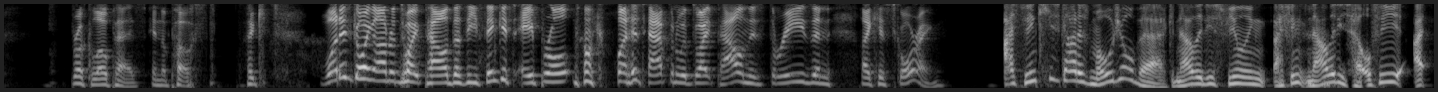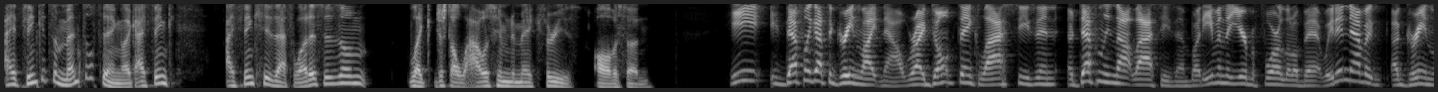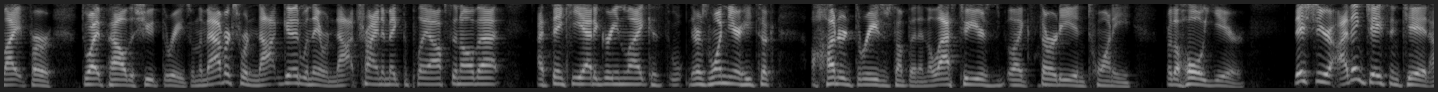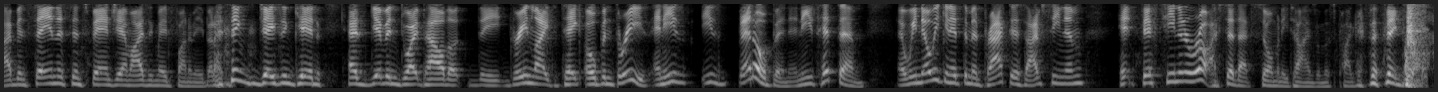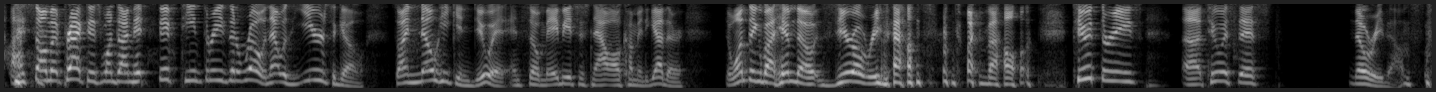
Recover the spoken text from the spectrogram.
Brook Lopez in the post. Like, what is going on with Dwight Powell? Does he think it's April? Like, what has happened with Dwight Powell and his threes and like his scoring? I think he's got his mojo back now that he's feeling. I think now that he's healthy, I, I think it's a mental thing. Like I think, I think his athleticism like just allows him to make threes all of a sudden. He he's definitely got the green light now. Where I don't think last season, or definitely not last season, but even the year before a little bit, we didn't have a, a green light for Dwight Powell to shoot threes. When the Mavericks were not good, when they were not trying to make the playoffs and all that, I think he had a green light because there's one year he took 100 threes or something. And the last two years, like 30 and 20 for the whole year. This year, I think Jason Kidd, I've been saying this since Fan Jam Isaac made fun of me, but I think Jason Kidd has given Dwight Powell the, the green light to take open threes. And he's he's been open and he's hit them. And we know he can hit them in practice. I've seen him hit 15 in a row. I've said that so many times on this podcast. I think I saw him at practice one time hit 15 threes in a row, and that was years ago. So I know he can do it. And so maybe it's just now all coming together. The one thing about him, though, zero rebounds from Dwight Powell, two threes, uh, two assists, no rebounds.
